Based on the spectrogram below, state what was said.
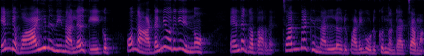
എന്റെ വായിൽ നിന്ന് നീ നല്ലത് കേൾക്കും. ഒന്ന് അടങ്ങി ഒതുങ്ങി നിന്നോ? എന്നൊക്കെ പറഞ്ഞ് ചന്ദ്രയ്ക്ക് നല്ലൊരു പണി കൊടുക്കുന്നുണ്ട് അച്ചമ്മ.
